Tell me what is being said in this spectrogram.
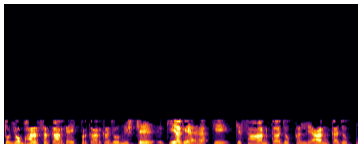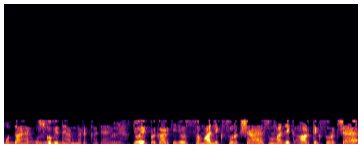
तो जो भारत सरकार का एक प्रकार का जो निश्चय किया गया है कि किसान का जो कल्याण का जो मुद्दा है उसको भी ध्यान में रखा जाए। जो एक प्रकार की जो सामाजिक सुरक्षा है सामाजिक आर्थिक सुरक्षा है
